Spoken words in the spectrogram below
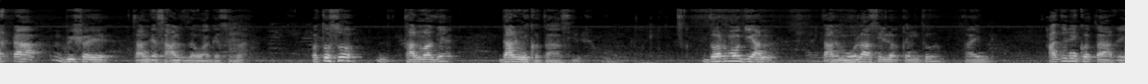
একটা বিষয়ে তাদের সার্চ দেওয়া গেছে না, অথচ তার মাঝে ধার্মিকতা আছিল। ধর্মজ্ঞান তার মূল আছিল কিন্তু তাই আধুনিকতারে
